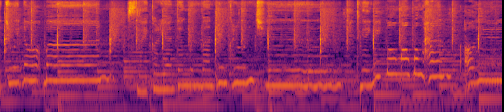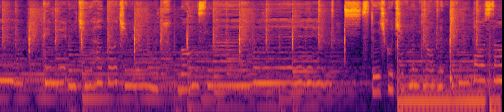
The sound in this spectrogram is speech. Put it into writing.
អ្នកណាអាចជួយដកបានស្នេហ៍ក៏លៀនទាំងមិនបានត្រៀមខ្លួនឈឺថ្ងៃនេះបងមកបង្ហាញអោយគេម្នាក់នោះឈឺហើយក៏ជាមនុស្សបងស្នេហ៍ស្ទើរឈួតចិត្តមិនធ្លាប់នឹកគិតដល់សងដូចខ្ញុំស្មោកគេនៅមានអ្នកផ្សេងក្បែរគេសុំ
